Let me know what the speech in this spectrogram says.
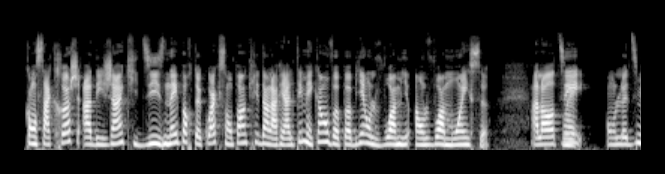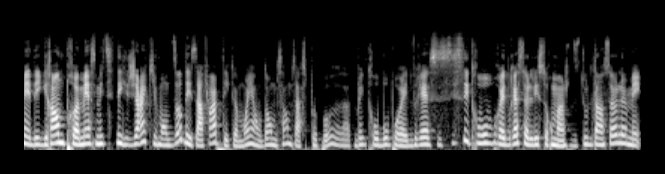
qu'on s'accroche à des gens qui disent n'importe quoi, qui sont pas ancrés dans la réalité, mais quand on va pas bien, on le voit, on le voit moins ça. Alors, tu sais, Ouais. on l'a dit, mais des grandes promesses, mais tu sais, des gens qui vont te dire des affaires, puis t'es comme, voyons donc, il me semble, ça se peut pas, ça bien trop beau pour être vrai. Si, si c'est trop beau pour être vrai, ça l'est sûrement. Je dis tout le temps ça, là, mais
